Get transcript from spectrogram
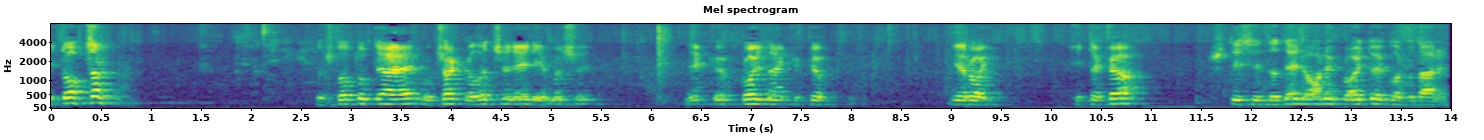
И то в църква. Защото тя е очаквала, че нейният мъж е някакъв, кой знае какъв герой. И така ще се даде на оне, който е благодарен,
